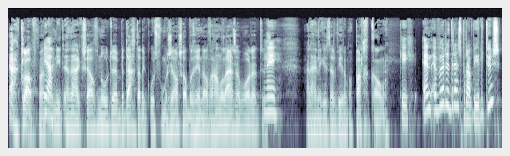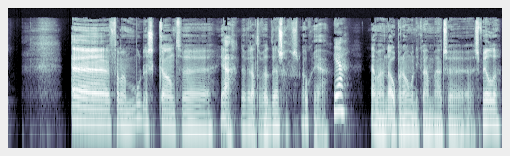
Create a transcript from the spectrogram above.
ja, klopt. Maar Ja. niet, en daar had ik zelf nooit bedacht dat ik ooit voor mezelf zou beginnen of handelaar zou worden. Dus Nee, uiteindelijk is dat weer op mijn pad gekomen. kijk. En er worden Drents proberen dus? Eh, van mijn moeders kant, eh, ja, er werd altijd wel Drents gesproken, ja. Ja. Ja, mijn opa en oma die kwamen uit eh, Smilde.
